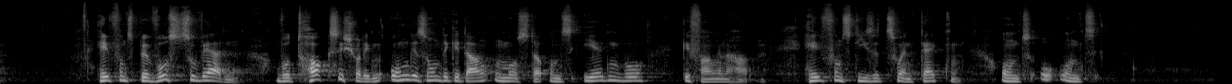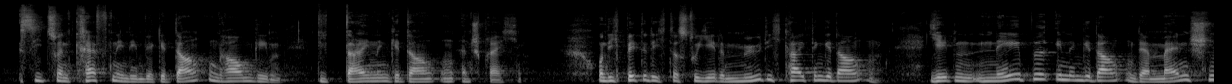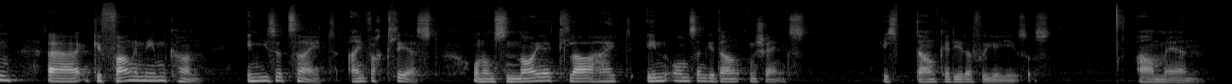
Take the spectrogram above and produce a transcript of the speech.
Hilf uns bewusst zu werden, wo toxische oder eben ungesunde Gedankenmuster uns irgendwo gefangen halten. Hilf uns, diese zu entdecken und, und sie zu entkräften, indem wir Gedanken Raum geben, die deinen Gedanken entsprechen. Und ich bitte dich, dass du jede Müdigkeit in Gedanken, jeden Nebel in den Gedanken der Menschen äh, gefangen nehmen kann, in dieser Zeit einfach klärst und uns neue Klarheit in unseren Gedanken schenkst. Ich danke dir dafür, Jesus. Amen.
